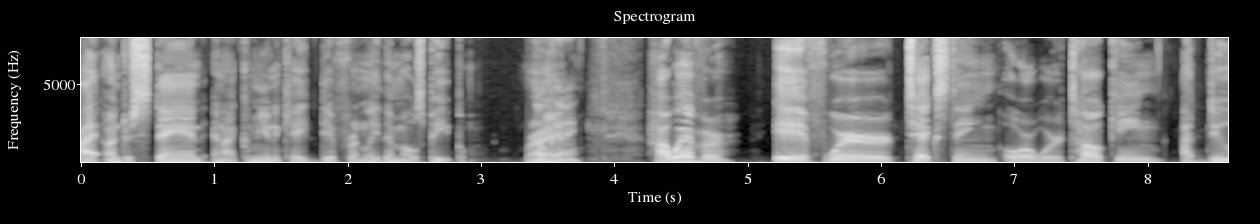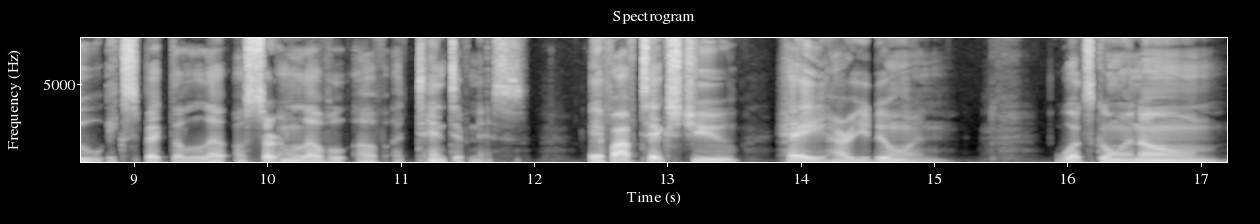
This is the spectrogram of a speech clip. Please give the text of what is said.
I understand and I communicate differently than most people, right? Okay. However, if we're texting or we're talking, I do expect a, le- a certain level of attentiveness. If I've texted you, hey, how are you doing? What's going on?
